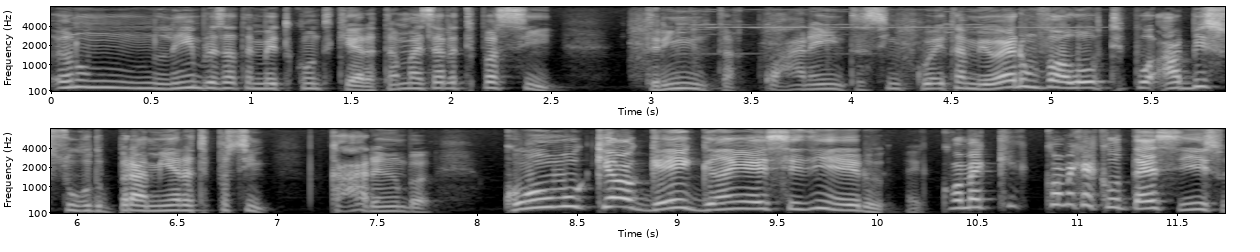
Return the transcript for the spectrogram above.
eu não lembro exatamente quanto que era, tá? Mas era tipo assim, 30, 40, 50 mil. Era um valor, tipo, absurdo. Para mim era tipo assim, caramba, como que alguém ganha esse dinheiro? Como é que, como é que acontece isso?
